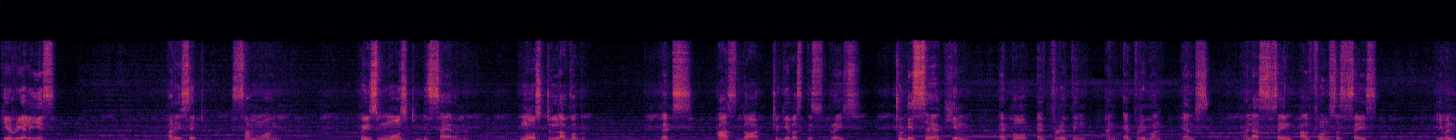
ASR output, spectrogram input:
He really is? Or is it someone who is most desirable, most lovable? Let's ask God to give us this grace to desire Him above everything and everyone else. And as Saint Alphonsus says, even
